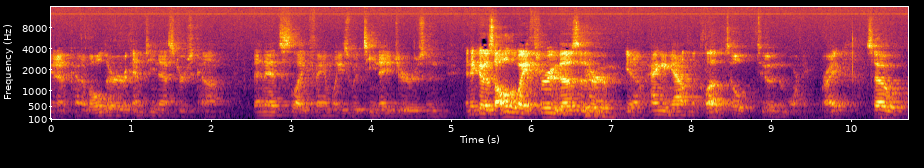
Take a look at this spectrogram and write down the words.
you know, kind of older empty nesters come. Then it's like families with teenagers and, and it goes all the way through those that are, you know, hanging out in the club till two in the morning, right? So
